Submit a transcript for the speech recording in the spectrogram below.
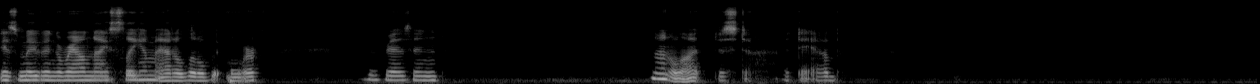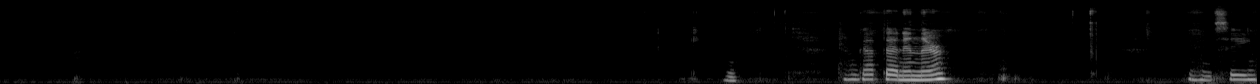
is moving around nicely. I'm add a little bit more. The resin, not a lot, just a, a dab. I've got that in there. You can see.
